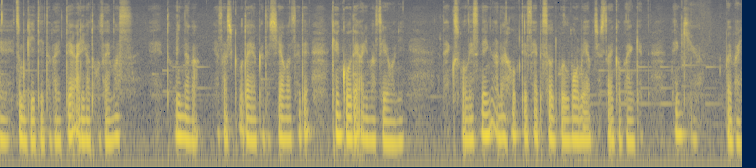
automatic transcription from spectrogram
えー、いつも聞いていただいてありがとうございます、えーと、みんなが優しく穏やかで幸せで健康でありますように Thanks for listening and I hope this episode will warm me up just like a blanket. Thank you. Bye bye.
